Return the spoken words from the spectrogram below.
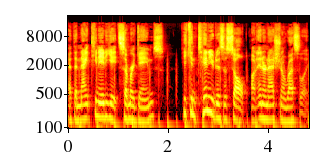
at the 1988 Summer Games, he continued his assault on international wrestling.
